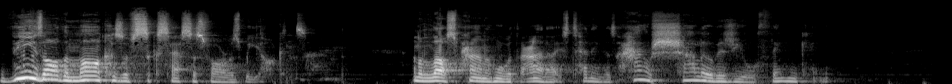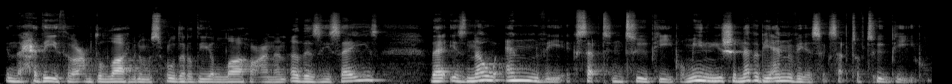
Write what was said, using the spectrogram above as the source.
These are the markers of success as far as we are concerned. And Allah subhanahu wa ta'ala is telling us how shallow is your thinking. In the hadith of Abdullah ibn Mas'ud radiallahu anhu and others, he says, There is no envy except in two people, meaning you should never be envious except of two people.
